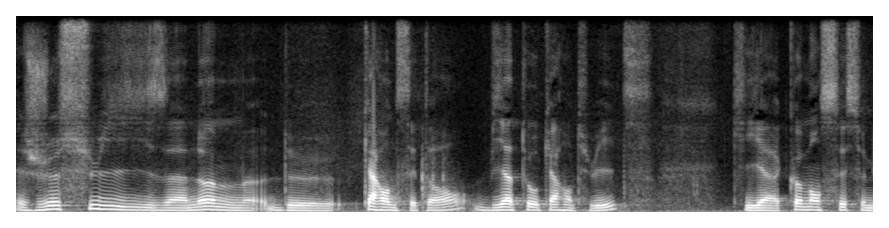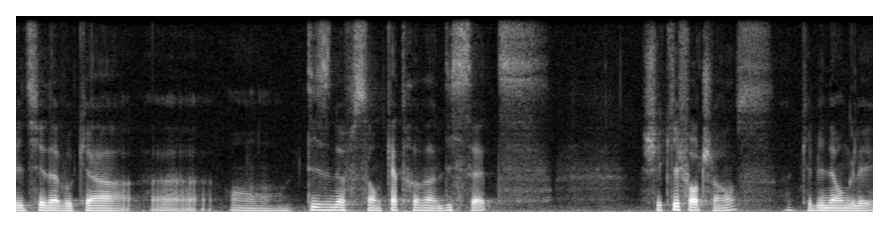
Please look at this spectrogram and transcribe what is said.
Je suis un homme de 47 ans, bientôt 48, qui a commencé ce métier d'avocat euh, en 1997 chez Clifford Chance, cabinet anglais,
